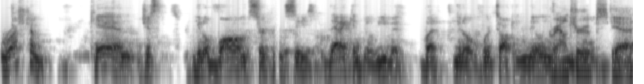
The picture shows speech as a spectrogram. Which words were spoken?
Russia can just you know bomb certain cities that I can believe in, but you know we're talking millions ground troops. Yeah,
